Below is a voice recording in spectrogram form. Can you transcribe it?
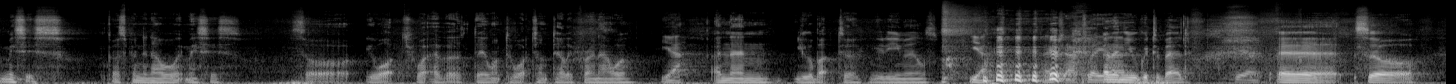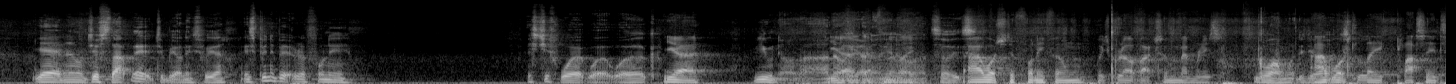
Mrs. Go spend an hour with Mrs. So you watch whatever they want to watch on telly for an hour, Yeah. and then you go back to your emails, Yeah. exactly. and then you go to bed. Yeah. Uh, so, yeah, no, just that bit, to be honest with you. It's been a bit of a funny. It's just work, work, work. Yeah. You know that. I know, Yeah, you know, you know definitely. that. So it's. I watched a funny film which brought back some memories. go on, what did you I watch? watched Lake Placid.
